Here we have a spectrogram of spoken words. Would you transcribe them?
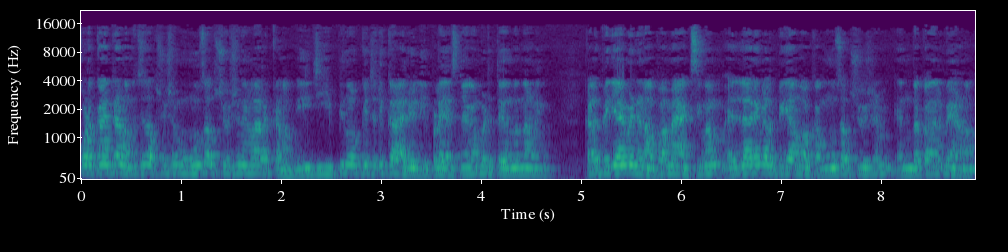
കൊടുക്കാനായിട്ടാണ്. സബ്സ്റ്റിറ്റ്യൂഷൻ മൂന്ന് സബ്സ്റ്റിറ്റ്യൂഷൻ നിങ്ങൾ ഇറക്കണം. ഈ ജി പി നോക്കി വെച്ചിട്ട് കാര്യമില്ല. ഈ പ്ലേയേഴ്സിനകം എടുത്തതെന്നാണ് കളിപ്പിക്കാൻ വേണ്ടിയാണ്. അപ്പൊ മാക്സിമം എല്ലാവരും കളിപ്പിക്കാൻ നോക്കാം. മൂന്ന് സബ്സ്റ്റിറ്റ്യൂഷൻ എന്തൊക്കെ വേണം.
